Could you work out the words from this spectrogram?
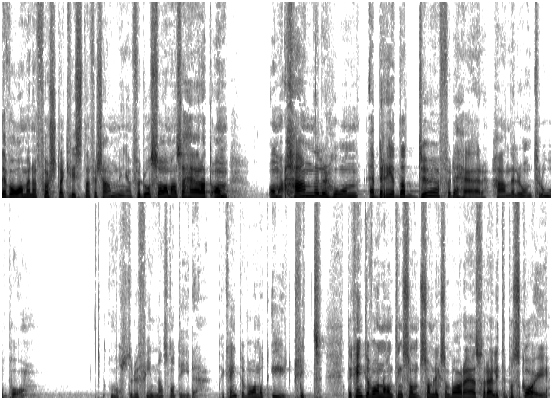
det var med den första kristna församlingen. För då sa man så här att om, om han eller hon är beredd att dö för det här han eller hon tror på, då måste det finnas något i det. Det kan inte vara något ytligt. Det kan inte vara någonting som, som liksom bara är så lite på skoj.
